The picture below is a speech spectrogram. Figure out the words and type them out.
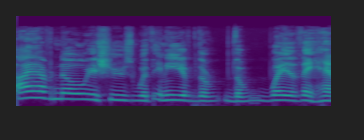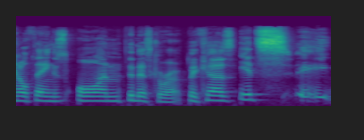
I have no issues with any of the the way that they handle things on Themyscira because it's it,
